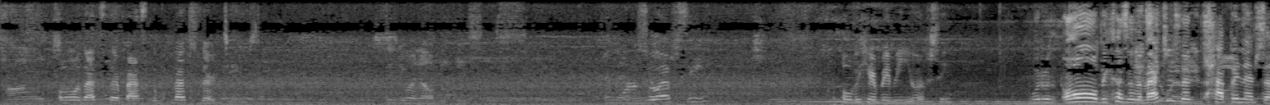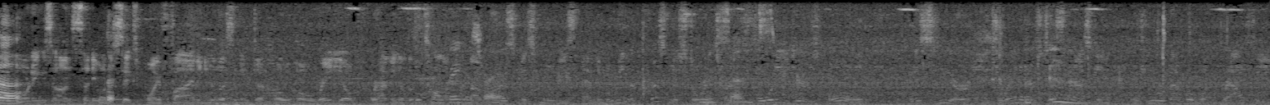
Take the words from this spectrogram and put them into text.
And. Oh, that's their basketball. That's their teams. The UNLV Aces. And then UFC. Over here, baby, UFC. What was, oh, because of the It's matches that Joanna and Sean happened at Sunday the. mornings on Sunny the- 106.5, and you're listening to Ho Ho Radio. We're having a little talk Vegas, about right? Christmas movies, and the movie A Christmas Story Makes turned sense. 40 years old this year, and Joanna was just mm. asking if you remember what Ralphie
